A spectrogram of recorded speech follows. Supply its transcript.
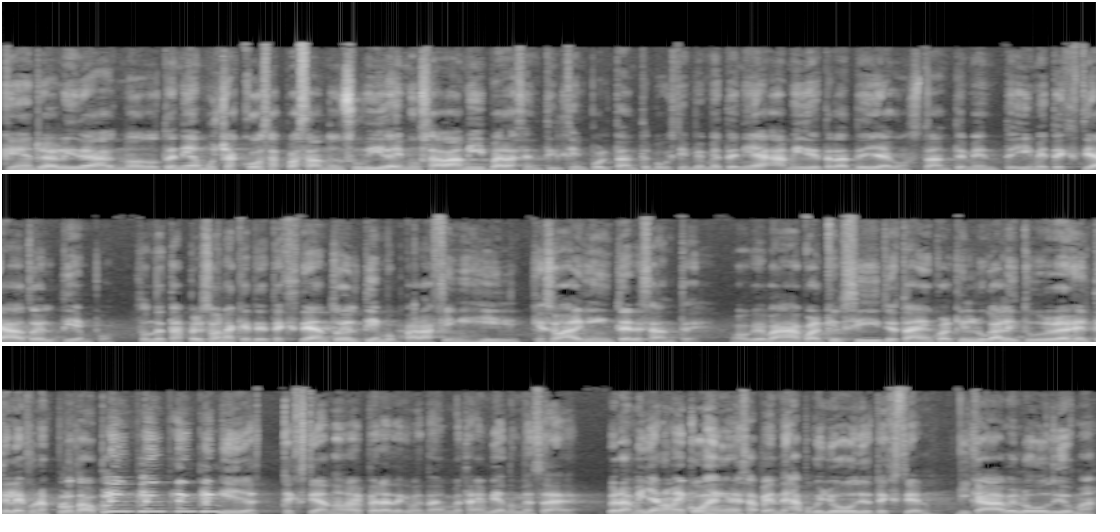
Que en realidad no, no tenía muchas cosas pasando en su vida y me usaba a mí para sentirse importante porque siempre me tenía a mí detrás de ella constantemente y me texteaba todo el tiempo. Son de estas personas que te textean todo el tiempo para fingir que son alguien interesante. O que van a cualquier sitio, están en cualquier lugar y tú ves el teléfono explotado, pling, pling, pling, pling, y ellos texteando, no, espérate que me están, me están enviando un mensaje. Pero a mí ya no me cogen en esa pendeja porque yo odio textear y cada vez lo odio más.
